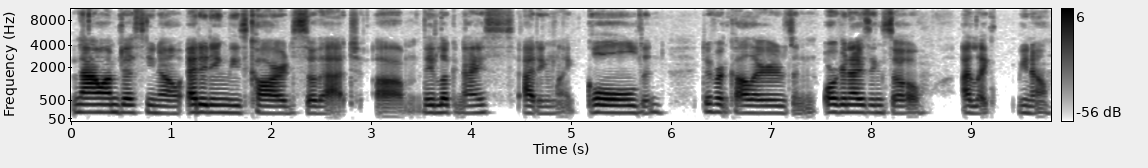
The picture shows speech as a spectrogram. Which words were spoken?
now I'm just, you know, editing these cards so that um, they look nice, adding like gold and different colors and organizing so I like, you know,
